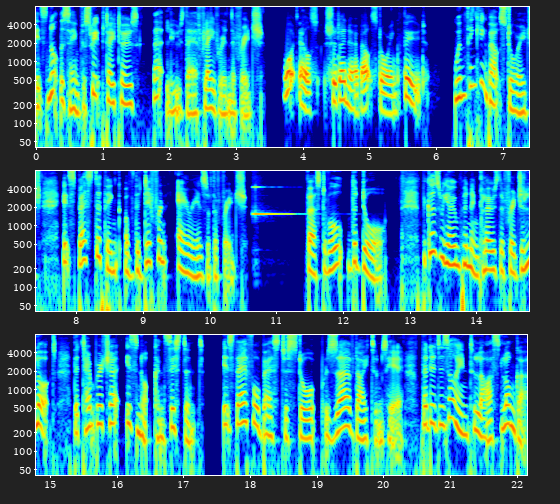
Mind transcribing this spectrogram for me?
it's not the same for sweet potatoes that lose their flavour in the fridge. What else should I know about storing food? When thinking about storage, it's best to think of the different areas of the fridge. First of all, the door. Because we open and close the fridge a lot, the temperature is not consistent. It's therefore best to store preserved items here that are designed to last longer,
